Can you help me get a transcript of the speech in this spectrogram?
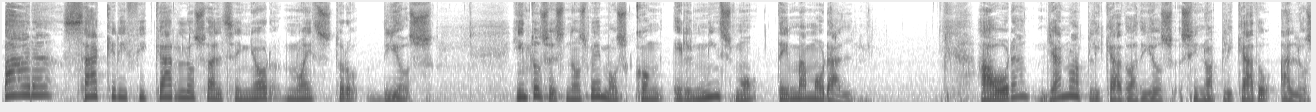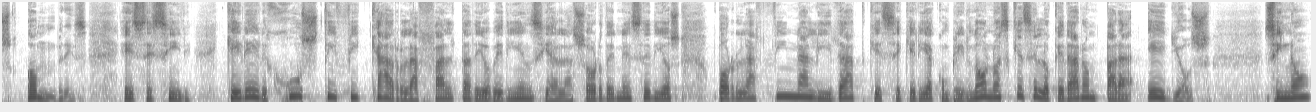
para sacrificarlos al Señor nuestro Dios. Y entonces nos vemos con el mismo tema moral. Ahora ya no aplicado a Dios, sino aplicado a los hombres. Es decir, querer justificar la falta de obediencia a las órdenes de Dios por la finalidad que se quería cumplir. No, no es que se lo quedaron para ellos, sino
